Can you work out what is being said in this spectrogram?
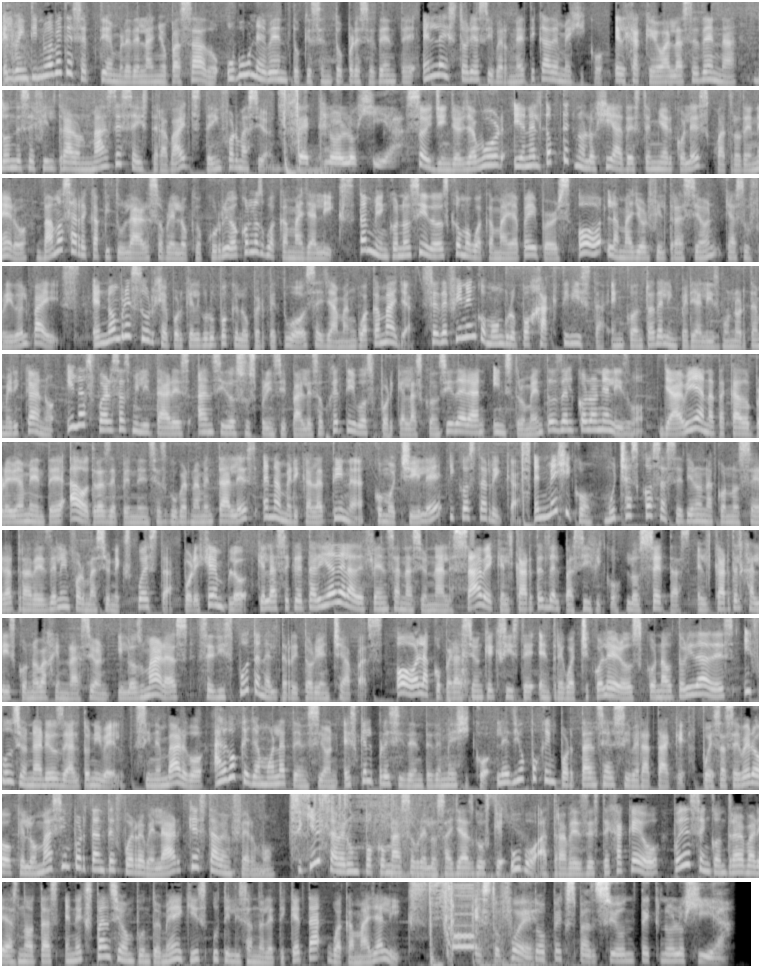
El 29 de septiembre del año pasado hubo un evento que sentó precedente en la historia cibernética de México, el hackeo a la Sedena, donde se filtraron más de 6 terabytes de información. Tecnología. Soy Ginger Yabur y en el Top Tecnología de este miércoles 4 de enero vamos a recapitular sobre lo que ocurrió con los Guacamaya Leaks, también conocidos como Guacamaya Papers o la mayor filtración que ha sufrido el país. El nombre surge porque el grupo que lo perpetuó se llaman Guacamaya. Se definen como un grupo hacktivista en contra del imperialismo norteamericano y las fuerzas militares han sido sus principales objetivos porque las consideran instrumentos del colonialismo. Ya habían atacado previamente a otras dependencias gubernamentales en América Latina, como Chile y Costa Rica. En México, muchas cosas se dieron a conocer a través de la información expuesta. Por ejemplo, que la Secretaría de la Defensa Nacional sabe que el Cártel del Pacífico, los Zetas, el Cártel Jalisco Nueva Generación y los Maras se disputan el territorio en Chiapas. O la cooperación que existe entre guachicoleros con autoridades autoridades y funcionarios de alto nivel. Sin embargo, algo que llamó la atención es que el presidente de México le dio poca importancia al ciberataque, pues aseveró que lo más importante fue revelar que estaba enfermo. Si quieres saber un poco más sobre los hallazgos que hubo a través de este hackeo, puedes encontrar varias notas en expansión.mx utilizando la etiqueta Guacamaya Leaks. Esto fue Top Expansión Tecnología.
